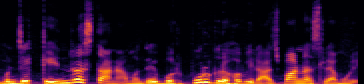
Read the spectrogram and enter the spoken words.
म्हणजे केंद्रस्थानामध्ये भरपूर ग्रह विराजमान असल्यामुळे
